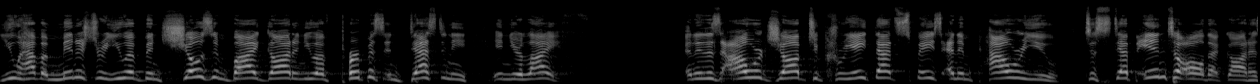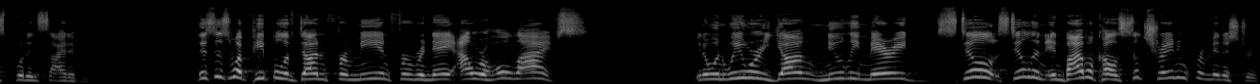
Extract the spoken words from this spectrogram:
You have a ministry. You have been chosen by God and you have purpose and destiny in your life. And it is our job to create that space and empower you to step into all that God has put inside of you. This is what people have done for me and for Renee our whole lives. You know, when we were young, newly married, still, still in, in Bible college, still training for ministry,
